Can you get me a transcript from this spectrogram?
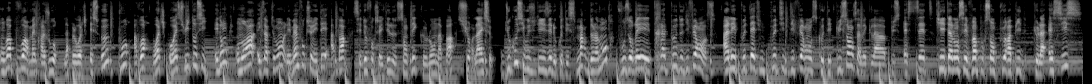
On va pouvoir mettre à jour l'Apple Watch SE pour avoir Watch OS 8 aussi. Et donc, on aura exactement les mêmes fonctionnalités à part ces deux fonctionnalités de santé que l'on n'a pas sur la SE. Du coup, si vous utilisez le côté smart de la montre, vous aurez très peu de différence. Allez, peut-être une petite différence côté puissance avec la puce S7 qui est annoncée 20% plus rapide que la S6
